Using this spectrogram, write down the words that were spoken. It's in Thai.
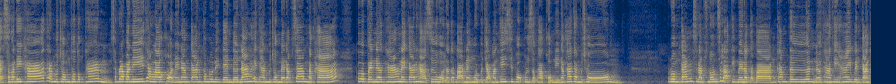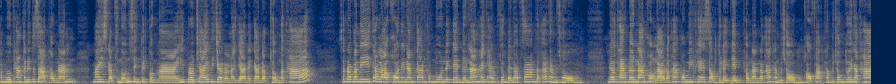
จะสวัสดีค่ะท่านผู้ชมทุกทุกท่านสำหรับวันนี้ทางเราขอแนะนำการคำนวณเลขเด่นเดินล่างให้ท่านผู้ชมได้รับทราบนะคะ เพื่อเป็นแนวทางในการหาซื้อหวยรัฐบาลในงวดประจำวันที่ 16 พฤษภาคมนี้นะคะท่านผู้ชม รวมกันสนับสนุนสลากกินแบ่งรัฐบาลคำเตือนแนวทางที่ให้เป็นการคำนวณทางคณิตศาสตร์เท่านั้น ไม่สนับสนุนสิ่งผิดกฎหมายโปรดใช้วิจารณญาณในการรับชมนะคะสำหรับวันนี้ทางเราขอแนะนำการคำนวณเลขเด่นเดินล่างให้ท่านผู้ชมได้รับทราบนะคะท่านผู้ชม แนวทางเดินล่างของเรานะคะ ก็มีแค่ 2 ตัวเลขเด่นเท่านั้นนะคะท่านผู้ชม ขอฝากท่านผู้ชมด้วยนะคะ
